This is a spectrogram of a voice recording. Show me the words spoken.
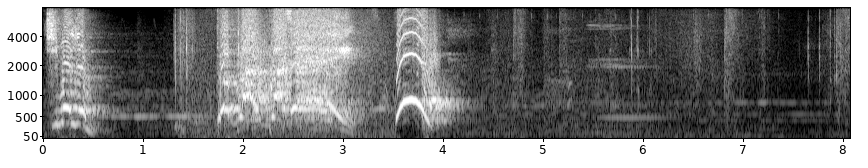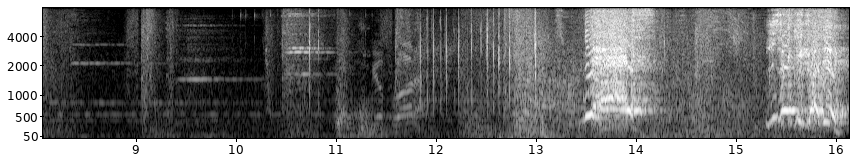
지발렴! 빠빠빠지! 우! 예스! 이 새끼까지!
